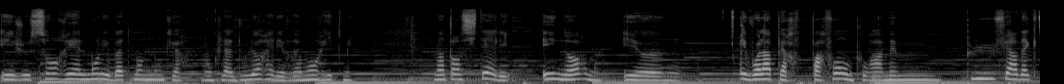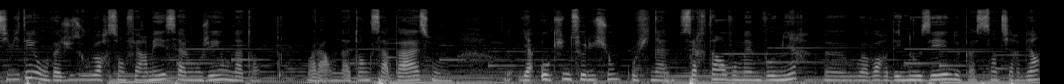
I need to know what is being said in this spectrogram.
et je sens réellement les battements de mon cœur. Donc la douleur, elle est vraiment rythmée. L'intensité, elle est énorme et, euh, voilà, parfois on pourra même plus faire d'activité, on va juste vouloir s'enfermer, s'allonger, on attend. Voilà, on attend que ça passe, il n'y a aucune solution au final. Certains vont même vomir euh, ou avoir des nausées, ne pas se sentir bien.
